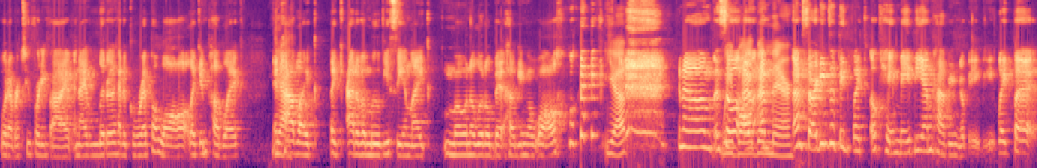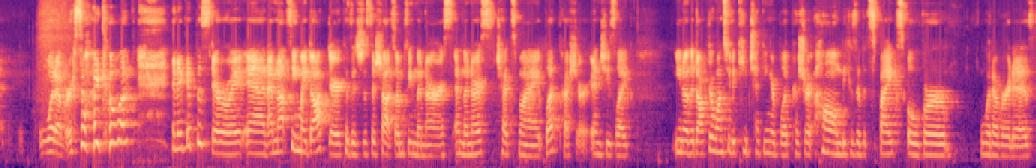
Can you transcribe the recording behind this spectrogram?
whatever 245 and I literally had to grip a wall like in public and Yeah. have like like out of a movie scene like moan a little bit hugging a wall Like, yep, and, um, so We've all I, been I'm, there. I'm starting to think like, okay, maybe I'm having a baby. Like, but whatever. So I go up and I get the steroid, and I'm not seeing my doctor because it's just a shot. So I'm seeing the nurse, and the nurse checks my blood pressure, and she's like, you know, the doctor wants you to keep checking your blood pressure at home because if it spikes over whatever it is,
